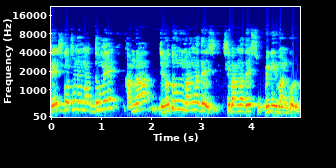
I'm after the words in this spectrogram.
দেশ গঠনের মাধ্যমে আমরা যে নতুন বাংলাদেশ সে বাংলাদেশ বিনির্মাণ করব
